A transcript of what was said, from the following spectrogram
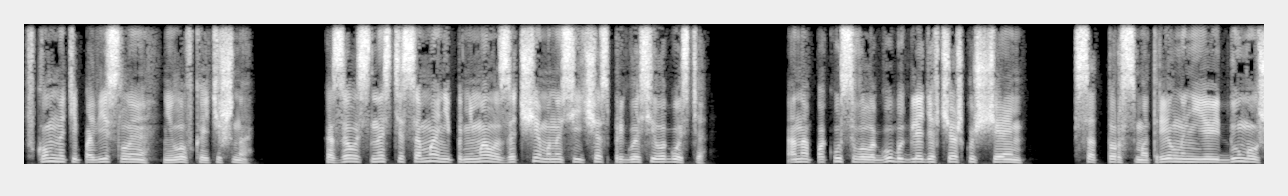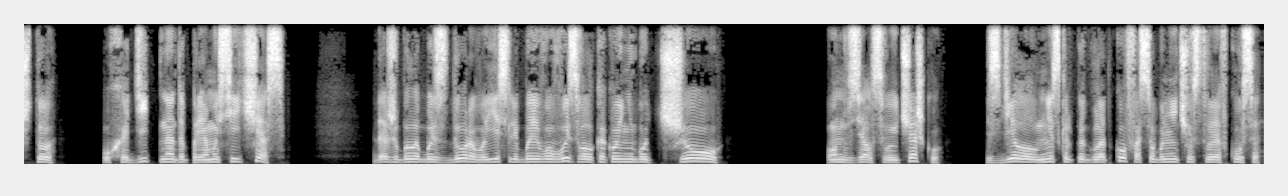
В комнате повисла неловкая тишина. Казалось, Настя сама не понимала, зачем она сейчас пригласила гостя. Она покусывала губы, глядя в чашку с чаем. Саттор смотрел на нее и думал, что уходить надо прямо сейчас. Даже было бы здорово, если бы его вызвал какой-нибудь Чоу. Он взял свою чашку, сделал несколько глотков, особо не чувствуя вкуса,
